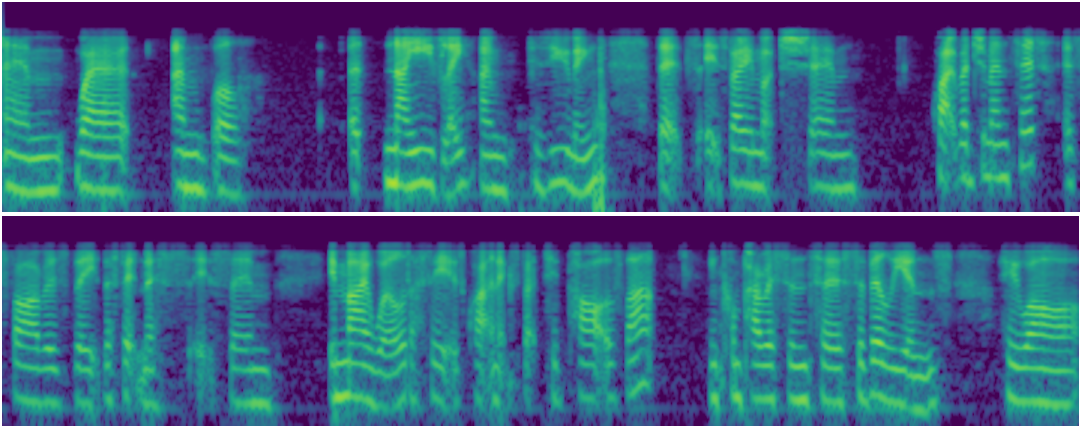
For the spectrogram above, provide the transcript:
um, where I'm, well, uh, naively, I'm presuming that it's very much um, quite regimented as far as the, the fitness. It's um, in my world, I see it as quite an expected part of that in comparison to civilians who are,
